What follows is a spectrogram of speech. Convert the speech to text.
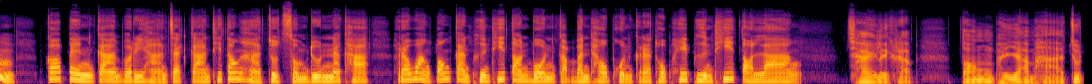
ม ก็เป็นการบริหารจัดการที่ต้องหาจุดสมดุลนะคะ ระหว่างป้องกันพื้นที่ตอนบนกับบรรเทาผลกระทบให้พื้นที่ตอนล่าง ใช่เลยครับ ต้องพยายามหาจุด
